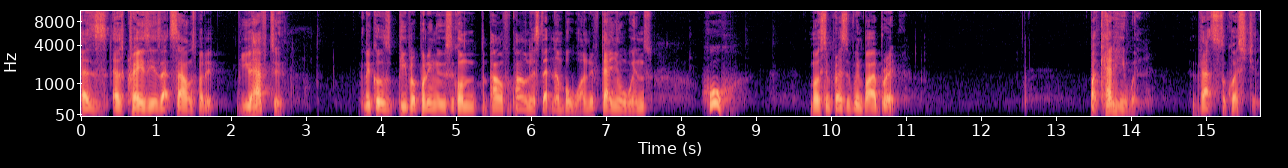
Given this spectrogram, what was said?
As as crazy as that sounds, but it you have to because people are putting Usyk on the pound for pound list at number one. If Daniel wins, whew, most impressive win by a Brit. But can he win? That's the question.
